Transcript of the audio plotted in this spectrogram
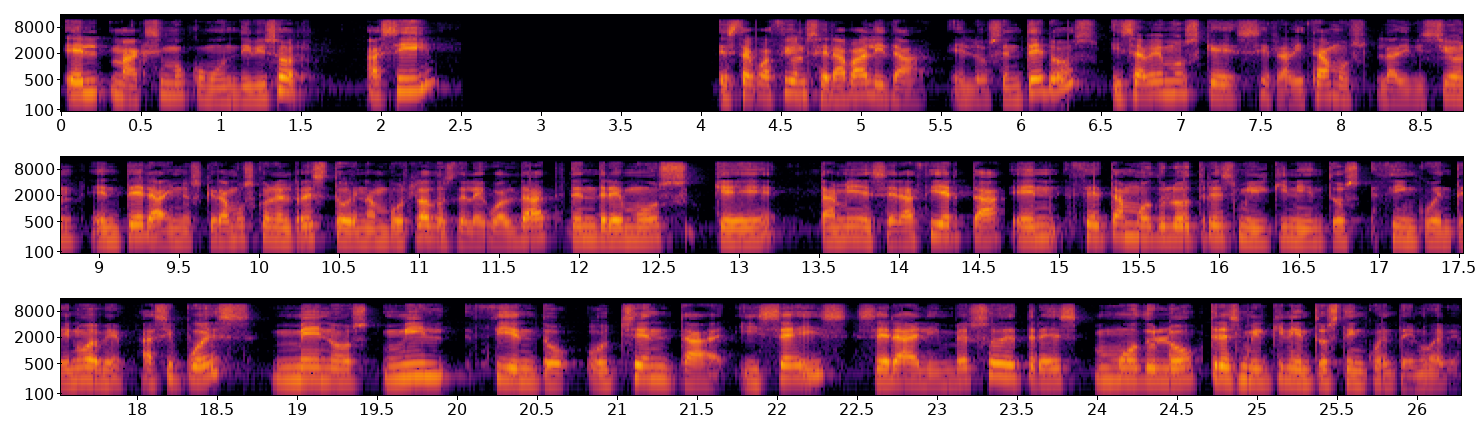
el máximo común divisor. Así, esta ecuación será válida en los enteros y sabemos que si realizamos la división entera y nos quedamos con el resto en ambos lados de la igualdad, tendremos que también será cierta en z módulo 3559. Así pues, menos 1186 será el inverso de 3 módulo 3559.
